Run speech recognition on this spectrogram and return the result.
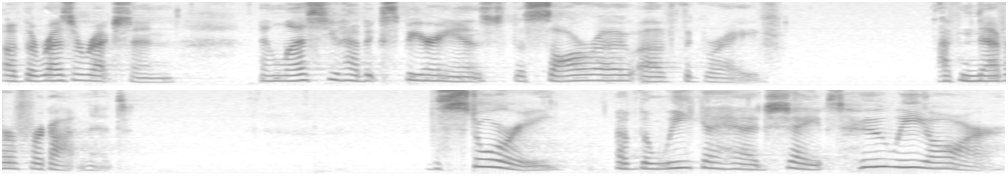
of the resurrection unless you have experienced the sorrow of the grave. I've never forgotten it. The story of the week ahead shapes who we are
